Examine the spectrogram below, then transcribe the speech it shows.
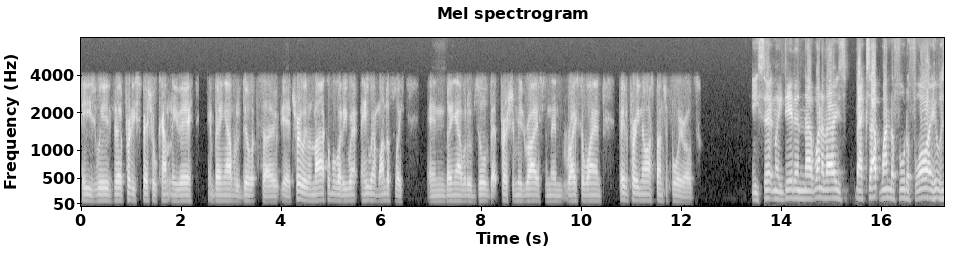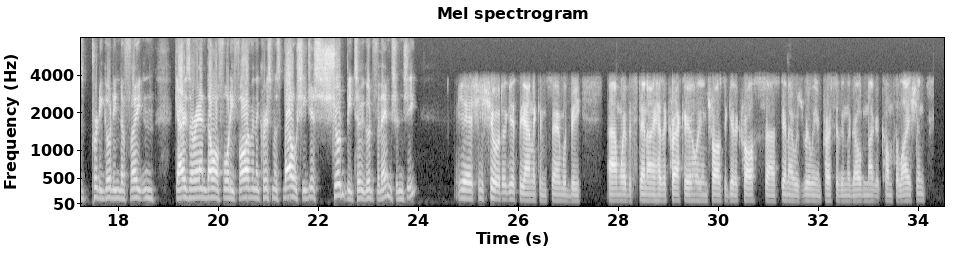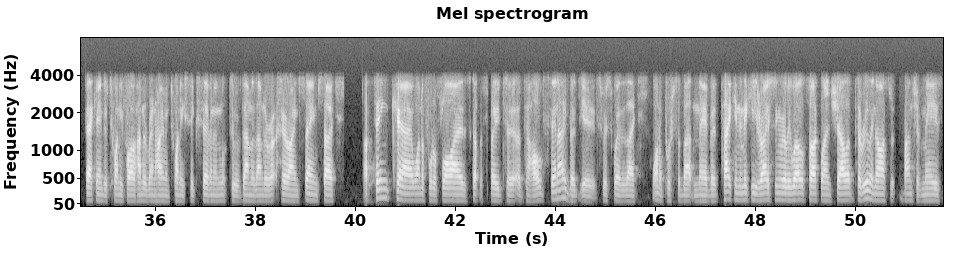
he's with a pretty special company there and being able to do it. So yeah, truly remarkable. But he went he went wonderfully, and being able to absorb that pressure mid race and then race away and beat a pretty nice bunch of four year olds. He certainly did, and uh, one of those backs up Wonderful to Fly, who was pretty good in defeat and goes around dollar forty five in the Christmas Bell. She just should be too good for them, shouldn't she? Yeah, she should. I guess the only concern would be um, whether Steno has a crack early and tries to get across. Uh, Steno was really impressive in the Golden Nugget consolation. Back end of 2500, ran home in 26.7 and looked to have done it under her own steam. So I think uh, Wonderful to Fly has got the speed to to hold Steno, but yeah, it's just whether they want to push the button there. But taking the Mickey's racing really well, Cyclone Charlotte, it's a really nice bunch of mares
